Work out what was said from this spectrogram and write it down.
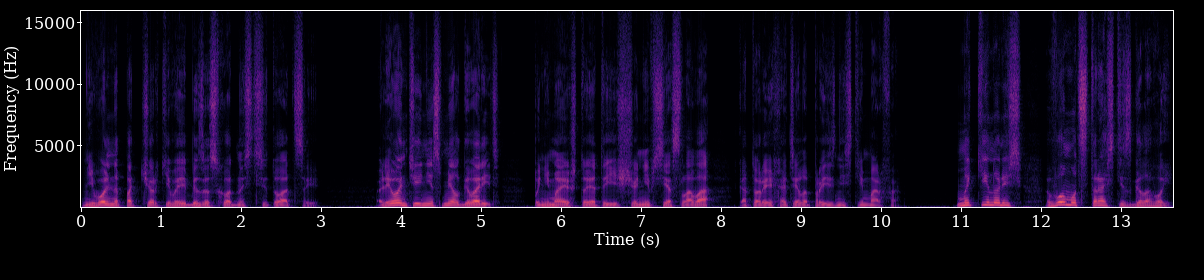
невольно подчеркивая безысходность ситуации. Леонтий не смел говорить, понимая, что это еще не все слова, которые хотела произнести Марфа. Мы кинулись в омут страсти с головой.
